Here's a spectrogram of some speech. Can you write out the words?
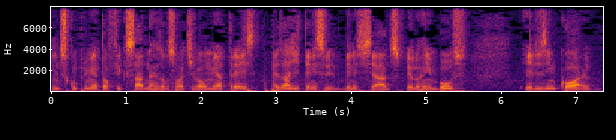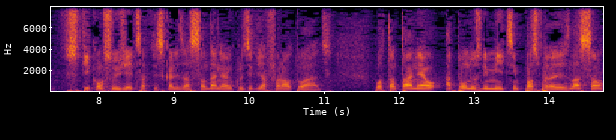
em descumprimento ao fixado na Resolução Ativa 163, apesar de terem sido beneficiados pelo reembolso, eles ficam sujeitos à fiscalização da ANEL, inclusive já foram autuados. Portanto, a ANEL atuou nos limites impostos pela legislação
